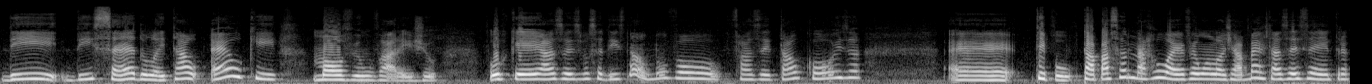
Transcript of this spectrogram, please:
de, de cédula e tal, é o que move um varejo. Porque às vezes você diz, não, não vou fazer tal coisa. É, tipo, tá passando na rua, aí vê uma loja aberta, às vezes entra,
